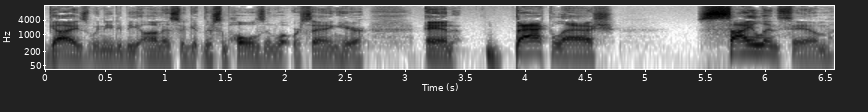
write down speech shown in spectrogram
guys, we need to be honest. There's some holes in what we're saying here. And backlash, silence him.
